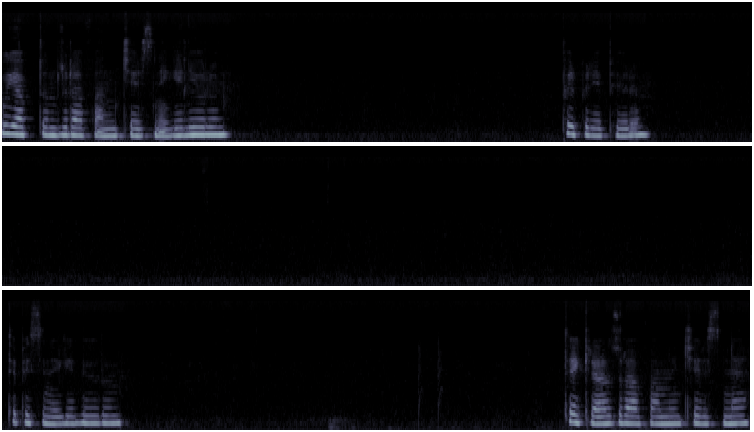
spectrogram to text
bu yaptığım zürafanın içerisine geliyorum. Pırpır yapıyorum. Tepesine geliyorum. Tekrar zürafamın içerisine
